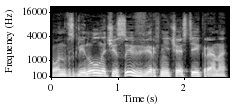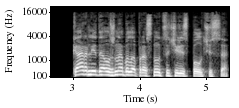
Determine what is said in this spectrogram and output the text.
Он взглянул на часы в верхней части экрана. Карли должна была проснуться через полчаса.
